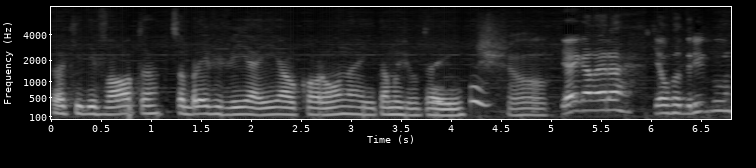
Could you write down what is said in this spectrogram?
Tô aqui de volta. Sobrevivi aí ao corona e tamo junto aí. Show. E aí, galera? Aqui é o Rodrigo,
